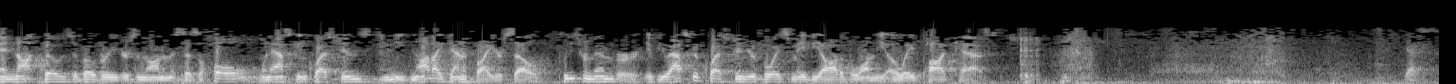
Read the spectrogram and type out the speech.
and not those of Overeaters Anonymous as a whole. When asking questions, you need not identify yourself. Please remember, if you ask a question, your voice may be audible on the OA podcast. Yes.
